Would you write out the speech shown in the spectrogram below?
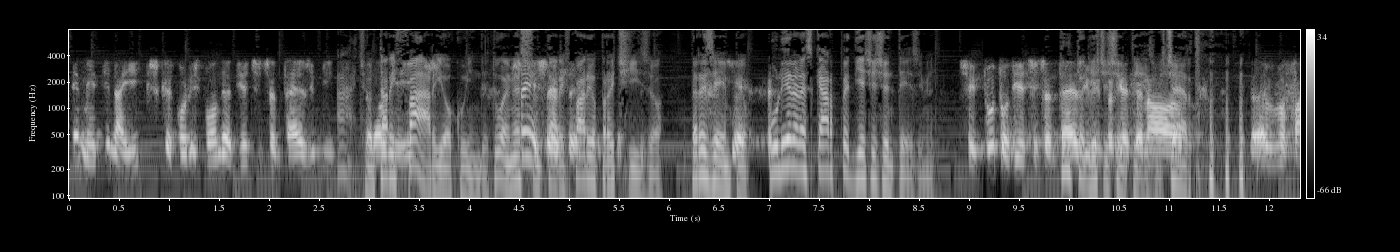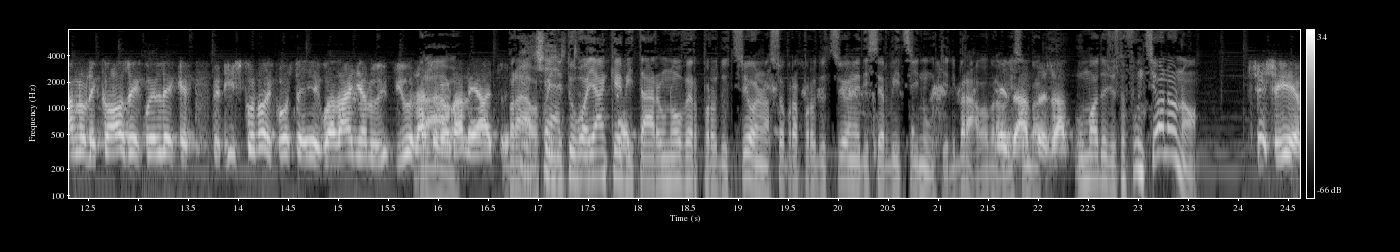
e metti una X che corrisponde corrisponde a 10 centesimi. Ah, c'è un per ogni- tariffario quindi, tu hai messo Sì, un tariffario sì. preciso. Per esempio, Sì. pulire le scarpe 10 centesimi. Sì, tutto 10 centesimi, 10 perché centesimi, sennò certo. eh, fanno le cose quelle che spediscono e, costa- e guadagnano di più e l'altro non ha le altre. bravo. Eh, quindi certo. tu vuoi anche evitare un'overproduzione, una sovrapproduzione di servizi inutili. Bravo, bravo. Esatto, esatto. un modo giusto. Funziona o no? Sì, sì, eh,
